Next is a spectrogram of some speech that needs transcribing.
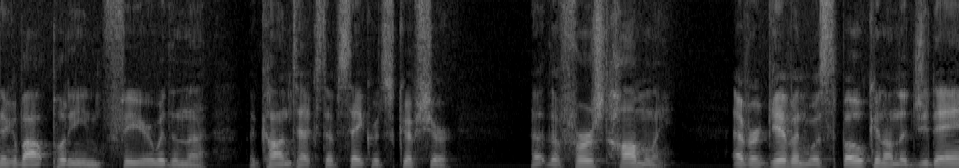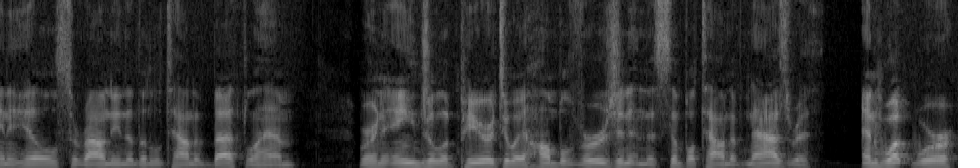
think about putting fear within the, the context of sacred scripture. Uh, the first homily ever given was spoken on the Judean hills surrounding the little town of Bethlehem, where an angel appeared to a humble virgin in the simple town of Nazareth. And what were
